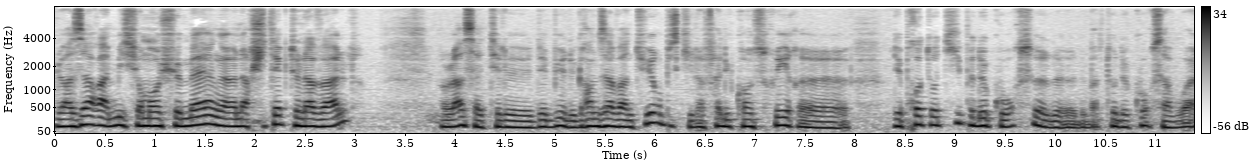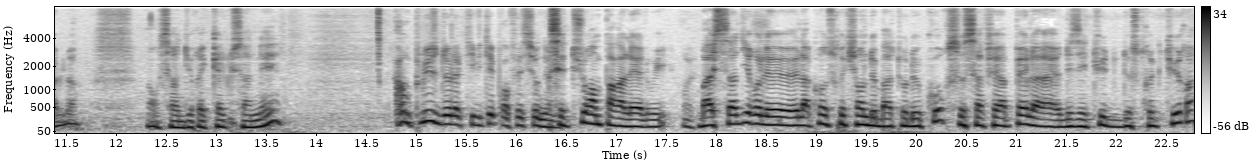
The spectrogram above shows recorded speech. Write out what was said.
le hasard a mis sur mon chemin un architecte naval. Alors là, ça a été le début de grandes aventures, puisqu'il a fallu construire euh, des prototypes de course, de, de bateaux de course à voile. Donc, ça a duré quelques années. En plus de l'activité professionnelle. C'est toujours en parallèle, oui. Ouais. Bah, C'est-à-dire la construction de bateaux de course, ça fait appel à des études de structure.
